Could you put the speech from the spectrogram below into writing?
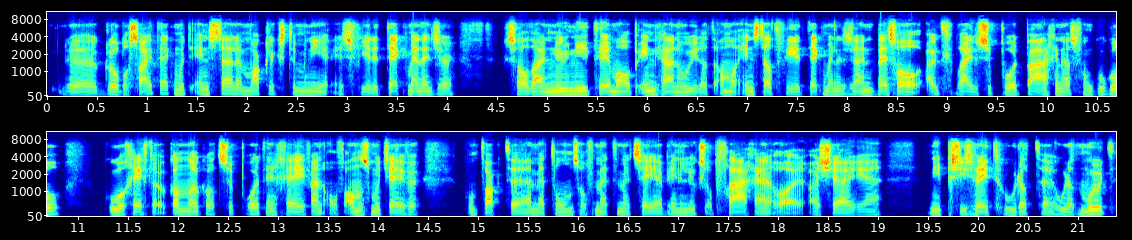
de Global Site Tag moet instellen. Makkelijkste manier is via de Tag Manager. Ik zal daar nu niet helemaal op ingaan hoe je dat allemaal instelt via de Tag Manager. Er zijn best wel uitgebreide supportpagina's van Google Google geeft er, kan ook wat support in geven. En of anders moet je even contact uh, met ons of met, met CA Benelux opvragen als jij uh, niet precies weet hoe dat, hoe dat moet.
